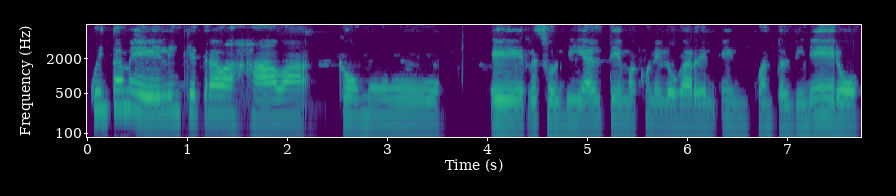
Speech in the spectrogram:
Cuéntame él en qué trabajaba, cómo eh, resolvía el tema con el hogar en, cuanto al dinero.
